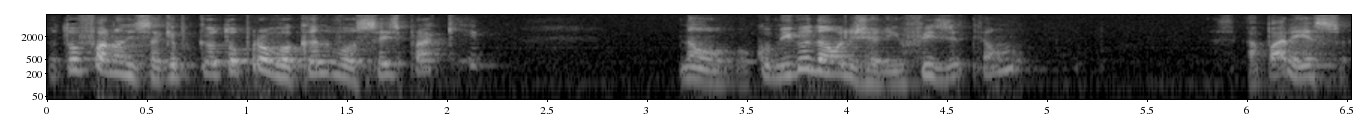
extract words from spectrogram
Eu estou falando isso aqui porque eu estou provocando vocês para que. Não, comigo não, Ligeirinho. Eu fiz então. Apareça.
